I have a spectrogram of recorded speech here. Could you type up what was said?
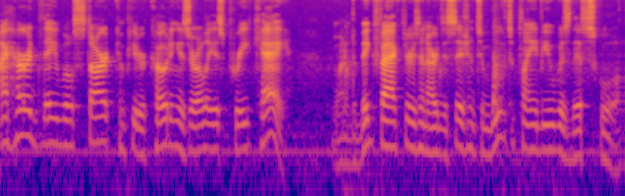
I heard they will start computer coding as early as pre K. One of the big factors in our decision to move to Plainview was this school.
